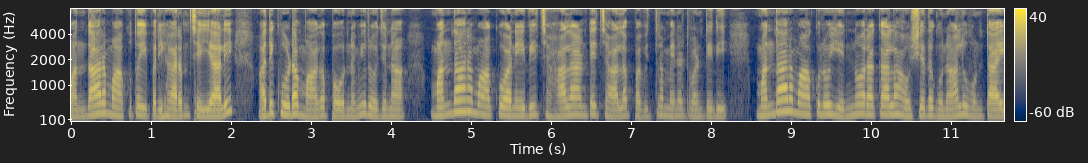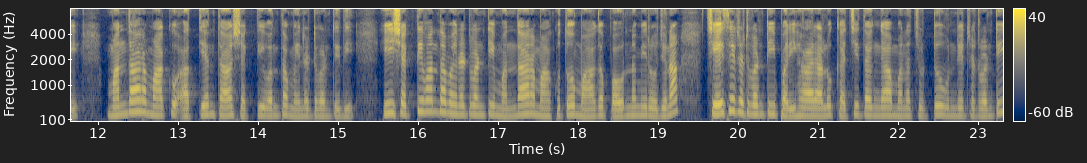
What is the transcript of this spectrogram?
మందార మాకుతో ఈ పరిహారం చేయాలి. అది కూడా మాఘ పౌర్ణమి రోజున. మందారమాకు అనేది చాలా అంటే చాలా పవిత్రమైనటువంటిది. మందారమాకులో ఎన్నో రకాల ఔషధ గుణాలు ఉంటాయి. మందారమాకు అత్యంత శక్తివంతమైనటువంటిది. ఈ శక్తివంతమైనటువంటి మందారమాకుతో మాఘ పౌర్ణమి రోజున చేసేటటువంటి పరిహారాలు ఖచ్చితంగా మన చుట్టూ ఉండేటటువంటి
